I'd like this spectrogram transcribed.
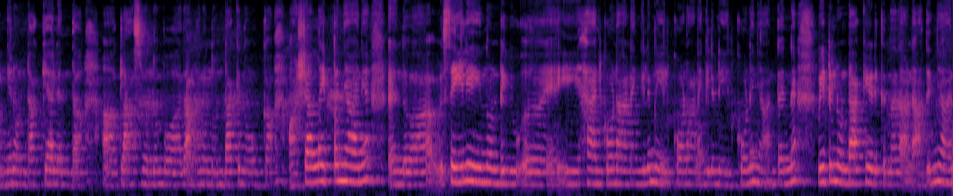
ഇങ്ങനെ ഉണ്ടാക്കിയാൽ എന്താ? ക്ലാസ്സിലൊന്നും പോവാതെ അങ്ങനെ ഒന്ന് ഉണ്ടാക്കി നോക്കാം. മാഷാല്ല ഇപ്പം ഞാൻ എന്തുവാ സെയിൽ ചെയ്യുന്നുണ്ട് ഈ ഹാൻഡ് കോൺ ആണെങ്കിലും നെയിൽ കോൺ ആണെങ്കിലും നെയിൽ കോൺ ഞാൻ തന്നെ വീട്ടിൽ ഉണ്ടാക്കിയെടുക്കുന്നതാണ് അത് ഞാൻ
